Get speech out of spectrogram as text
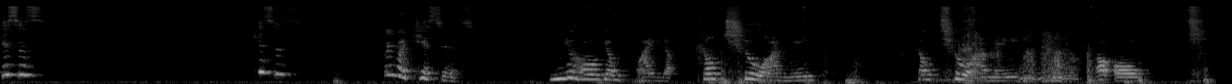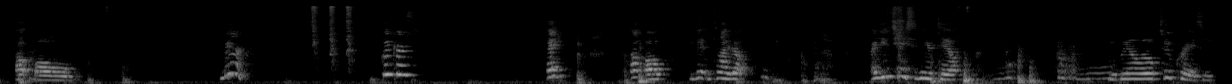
Kisses. Kisses. Where's my kisses? No, don't bite up. Don't chew on me. Don't chew on me. Uh-oh. Uh-oh. Come here. Squeakers. Hey. Uh-oh. You're getting tied up. Are you chasing your tail? You're being a little too crazy.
